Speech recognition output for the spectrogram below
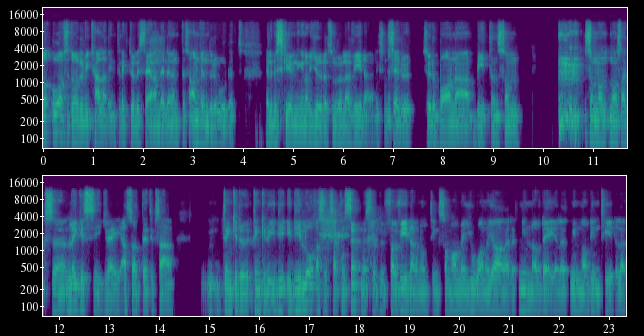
oavsett vad du vill kalla det, intellektualiserande eller inte, så använder du ordet eller beskrivningen av djuret som rullar vidare. Liksom, Mhm. ser, du, ser du barnabiten som, som någon, någon slags uh, legacy-grej? Alltså att det är typ så här, tänker du, tänker du ide, ideolog, alltså så konceptmässigt att du för vidare någonting som har med Johan att göra eller ett minne av dig eller ett minne av din tid? Eller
